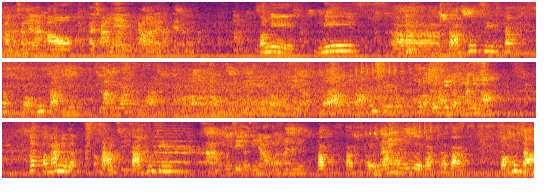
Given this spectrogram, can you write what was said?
เอากระชังเนี่ยนะเอากระชังเนี่ยเงามาไหนครับแยกมาไหนครับำตอนนี้มีอ่า สามคูณสี่กับกับสองคูณสามที่ทำว่าหัวอ๋อสองคูณสี่สองคูณสี่กับสอสางมสามคูณสี่ก็สองคูณสี่กับประมาณนี้เนาะครับประมาณนี้แหละสามสามคูณสี่สามคูณสี่กับสี่เงาประมาณนี้ครับครับเออน้ำมันเออครับแล้วก็สองคูณสาม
